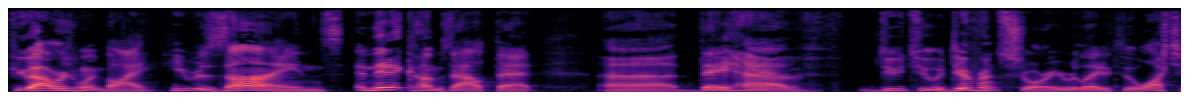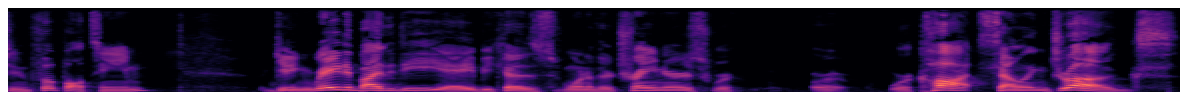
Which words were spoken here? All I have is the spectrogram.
few hours went by he resigns and then it comes out that uh, they have due to a different story related to the washington football team getting raided by the DEA because one of their trainers were or were caught selling drugs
